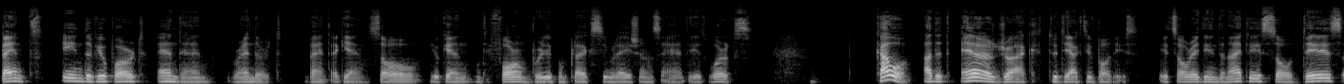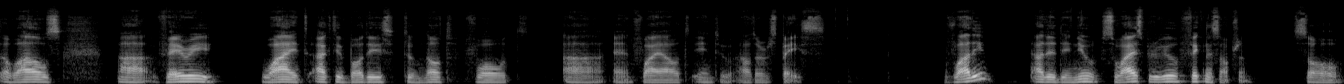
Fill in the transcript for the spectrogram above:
bent in the viewport and then rendered bent again. So you can deform pretty complex simulations and it works. Kao added air drag to the active bodies. It's already in the nightly, so this allows uh, very wide active bodies to not float uh, and fly out into outer space. Vladi added a new Slice preview thickness option. So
